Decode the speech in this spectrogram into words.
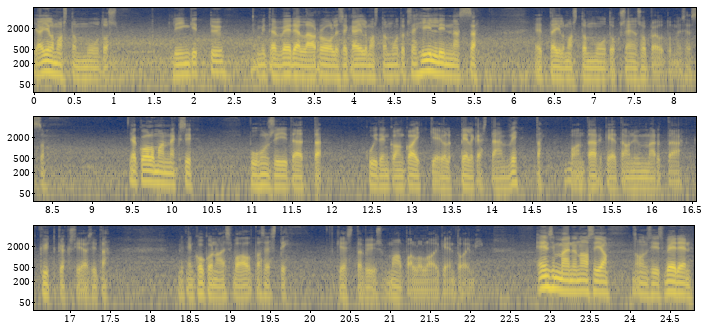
ja ilmastonmuutos linkittyy ja miten vedellä on rooli sekä ilmastonmuutoksen hillinnässä että ilmastonmuutokseen sopeutumisessa. Ja kolmanneksi puhun siitä, että kuitenkaan kaikki ei ole pelkästään vettä, vaan tärkeää on ymmärtää kytköksiä sitä, miten kokonaisvaltaisesti kestävyys maapallolla oikein toimii. Ensimmäinen asia on siis veden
